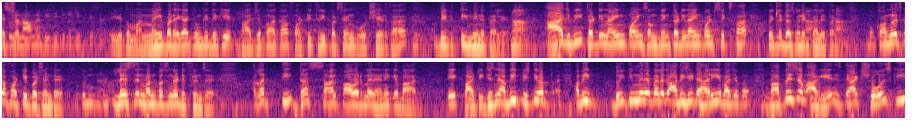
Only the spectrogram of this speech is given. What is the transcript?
इस चुनाव में बीजेपी की जीत के साथ? ये तो मानना ही पड़ेगा क्योंकि देखिए भाजपा का 43 परसेंट वोट शेयर था अभी तीन महीने पहले। हाँ। आज भी 39 पॉइंट समथिंग 39.6 था पिछले 10 मिनट हाँ, पहले तक। वो कांग्रेस का 40 परसेंट है तो लेस देन वन परसेंट का डिफरेंस है। अगर दस साल पावर में रहने के बाद एक पार्टी जिसने अभी पिछली बार अभी दो तीन महीने पहले तो आधी सीटें हारी है भाजपा। वापस जब आ गई दैट शोज़ कि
